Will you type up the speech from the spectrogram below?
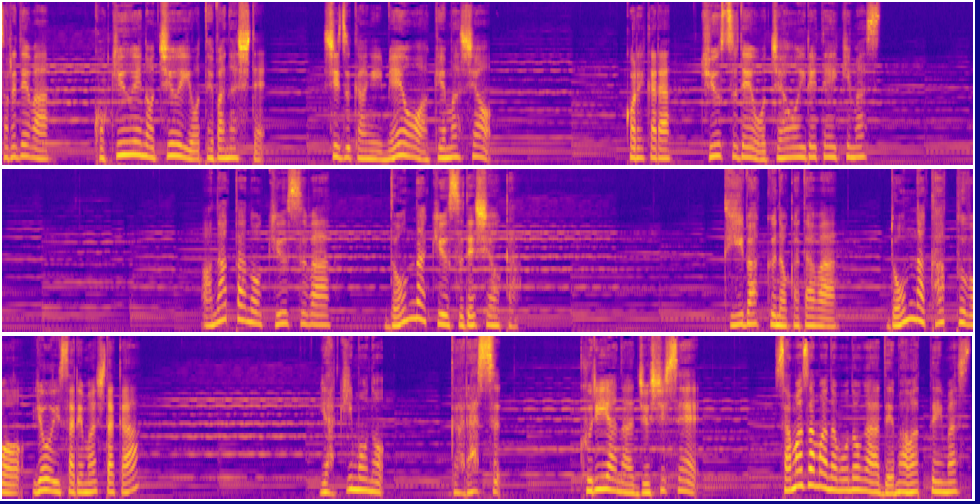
それでは呼吸への注意を手放して静かに目を開けましょう。これから急須でお茶を入れていきます。あなたの急須はどんな急須でしょうか？ティーバッグの方はどんなカップを用意されましたか？焼き物ガラスクリアな樹脂製さまざまなものが出回っています。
